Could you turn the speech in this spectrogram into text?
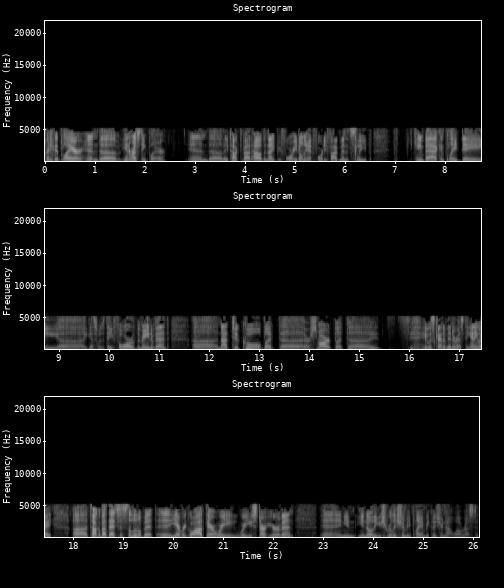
pretty good player and uh, interesting player. And uh, they talked about how the night before he'd only had 45 minutes sleep. Came back and played day, uh, I guess it was day four of the main event. Uh, not too cool, but uh, or smart, but uh, it was kind of interesting. Anyway, uh, talk about that just a little bit. Uh, you ever go out there where you where you start your event and you you know that you really shouldn't be playing because you're not well rested?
